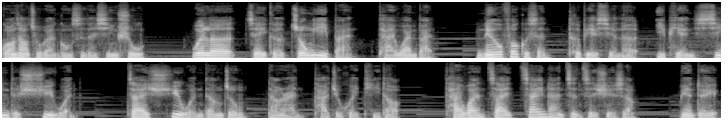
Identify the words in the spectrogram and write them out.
广场出版公司的新书。为了这个中译版、台湾版，Neil Ferguson 特别写了一篇新的序文。在序文当中。当然，他就会提到台湾在灾难政治学上，面对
